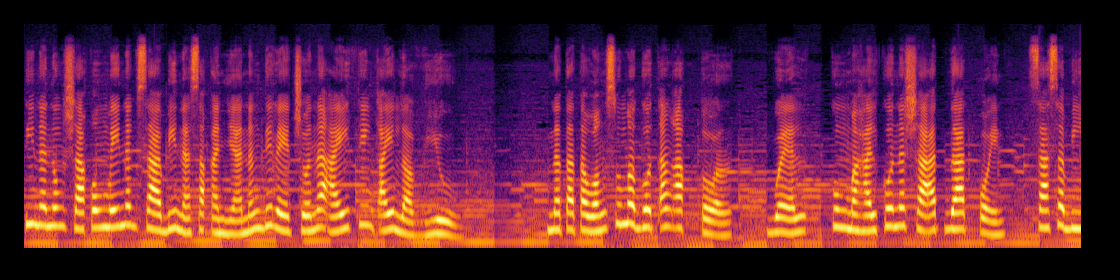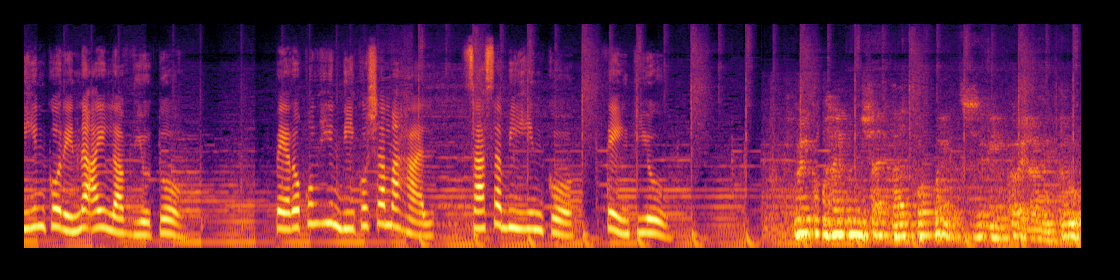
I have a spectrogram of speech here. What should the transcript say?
tinanong siya kung may nagsabi na sa kanya ng diretsyo na I Think I Love You. Natatawang sumagot ang aktor, well, kung mahal ko na siya at that point, sasabihin ko rin na I love you too. Pero kung hindi ko siya mahal, sasabihin ko, thank you. Well, kung mahal ko na siya at that point, sasabihin ko, I love you too.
